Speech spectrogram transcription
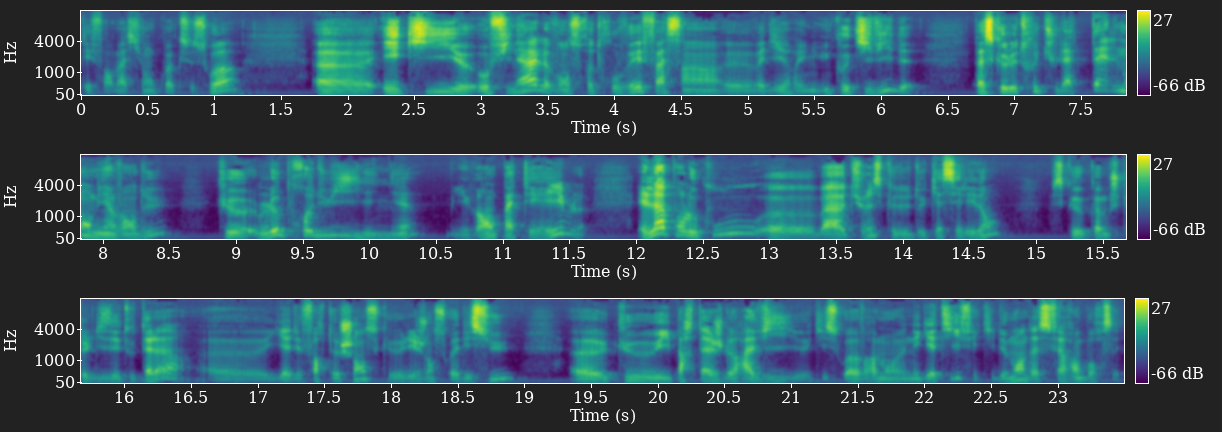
tes formations, quoi que ce soit, et qui, au final, vont se retrouver face à on va dire, une, coquille vide, parce que le truc, tu l'as tellement bien vendu que le produit, il est, il vraiment pas terrible. Et là, pour le coup, bah, tu risques de, de casser les dents. Parce que, comme je te le disais tout à l'heure, euh, il y a de fortes chances que les gens soient déçus, euh, qu'ils partagent leur avis euh, qui soit vraiment négatif et qui demandent à se faire rembourser.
